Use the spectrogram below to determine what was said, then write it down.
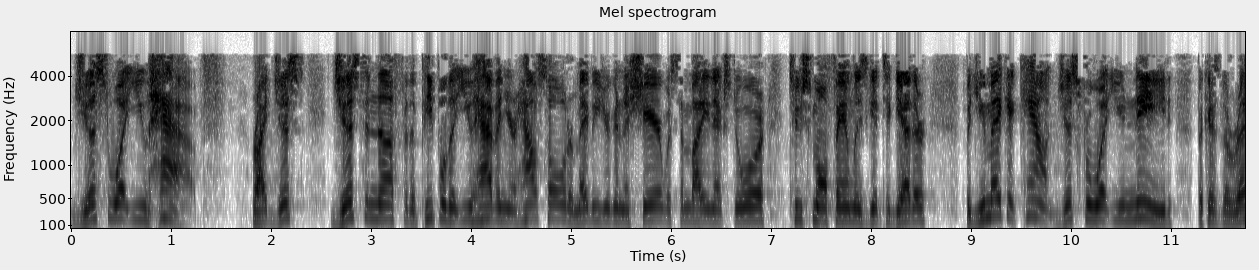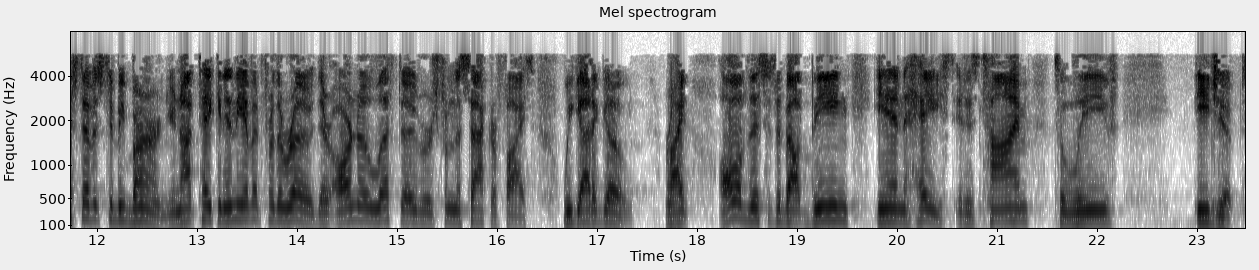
just what you have. Right? Just, just enough for the people that you have in your household, or maybe you're going to share with somebody next door. Two small families get together. But you make it count just for what you need because the rest of it's to be burned. You're not taking any of it for the road. There are no leftovers from the sacrifice. We got to go. Right? All of this is about being in haste. It is time to leave Egypt.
